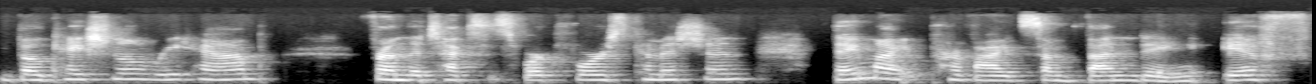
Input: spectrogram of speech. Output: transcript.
vocational rehab from the Texas Workforce Commission they might provide some funding if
